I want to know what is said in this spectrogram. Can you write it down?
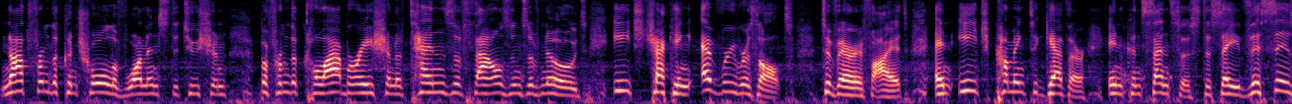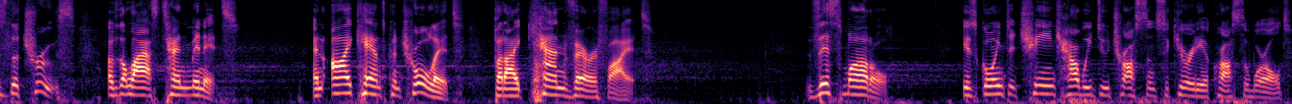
not from the control of one institution, but from the collaboration of tens of thousands of nodes, each checking every result to verify it, and each coming together in consensus to say, this is the truth of the last 10 minutes. And I can't control it, but I can verify it. This model is going to change how we do trust and security across the world.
